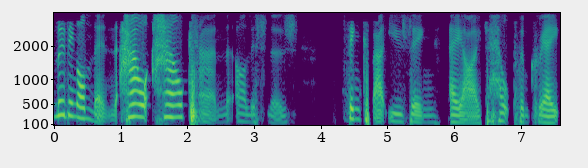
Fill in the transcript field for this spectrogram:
moving on then, how how can our listeners think about using AI to help them create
